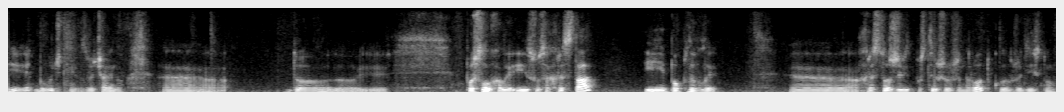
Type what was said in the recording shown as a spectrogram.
якби учні, звичайно, е, до, послухали Ісуса Христа і попливли. Е, Христос же відпустивши вже народ, коли вже дійсно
